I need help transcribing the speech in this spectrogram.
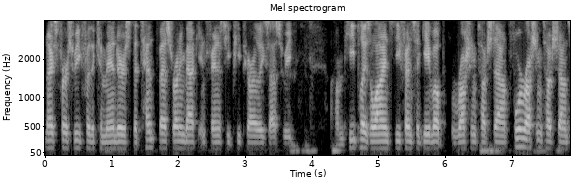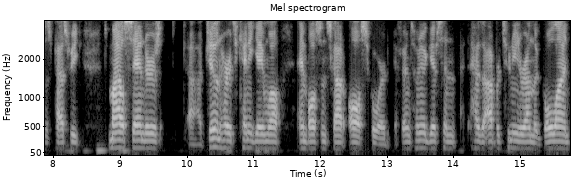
nice first week for the Commanders, the 10th best running back in fantasy PPR leagues last week. Um, he plays Lions defense that gave up rushing touchdown, four rushing touchdowns this past week. Miles Sanders, uh, Jalen Hurts, Kenny Gainwell, and Boston Scott all scored. If Antonio Gibson has an opportunity around the goal line,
